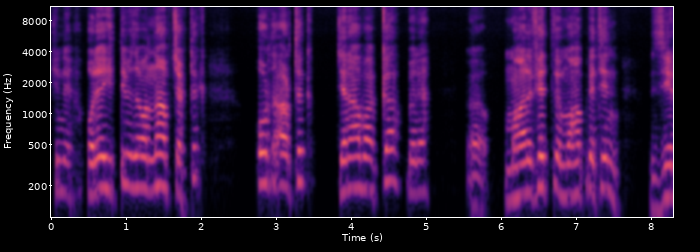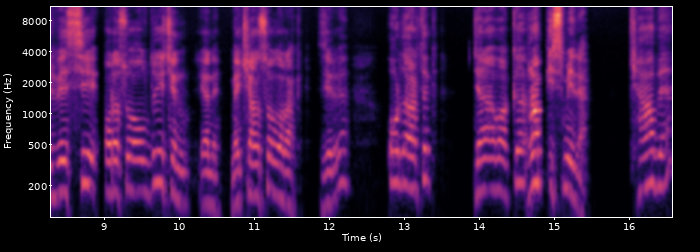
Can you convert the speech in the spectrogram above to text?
Şimdi oraya gittiğimiz zaman ne yapacaktık? Orada artık Cenab-ı Hakk'a böyle e, marifet ve muhabbetin zirvesi orası olduğu için yani mekansal olarak zirve. Orada artık Cenab-ı Hakk'a Rab ismiyle Kabe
